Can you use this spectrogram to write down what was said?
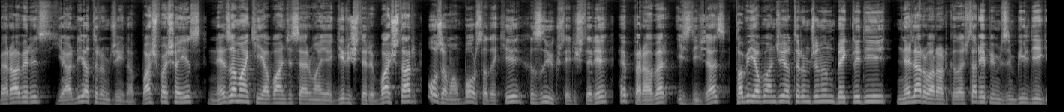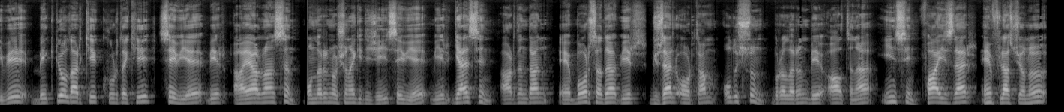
beraberiz, yerli yatırımcıyla baş başayız. Ne zamanki yabancı sermaye girişleri başlar, o zaman borsadaki hızlı yükselişleri hep beraber izleyeceğiz. Tabi yabancı yatırımcının beklediği neler var arkadaşlar? Hepimizin bildiği gibi bekliyorlar ki kurdaki seviye bir ayarlansın. Onların hoşuna gideceği seviye bir gelsin. Ardından e, borsada bir güzel ortam oluşsun. Buraların bir altına insin. Faizler enflasyonu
